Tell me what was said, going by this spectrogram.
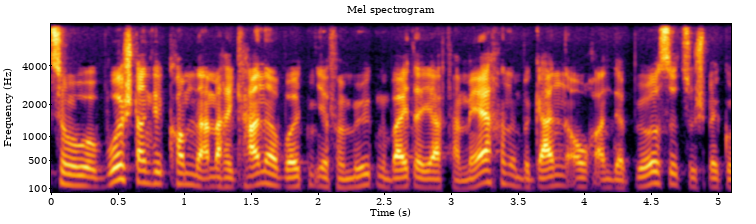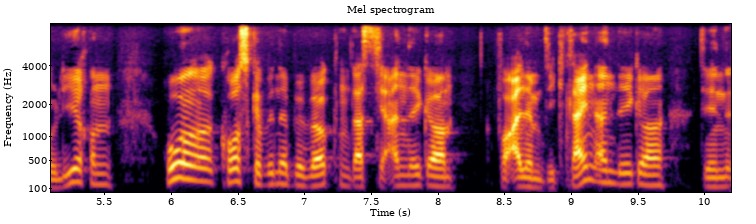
zu Wohlstand gekommenen Amerikaner wollten ihr Vermögen weiter ja vermehren und begannen auch an der Börse zu spekulieren. Hohe Kursgewinne bewirkten, dass die Anleger vor allem die Kleinanleger den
